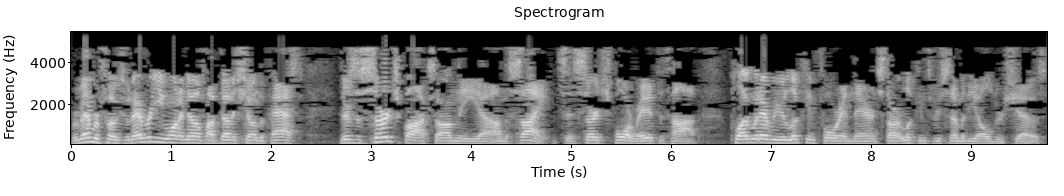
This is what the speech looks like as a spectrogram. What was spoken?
Remember, folks, whenever you want to know if I've done a show in the past, there's a search box on the uh, on the site. It says "Search for" right at the top. Plug whatever you're looking for in there and start looking through some of the older shows.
